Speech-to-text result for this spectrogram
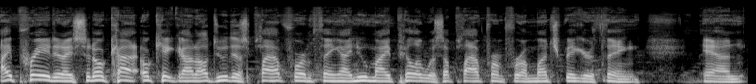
I prayed and I said, okay, okay, God, I'll do this platform thing. I knew my pillow was a platform for a much bigger thing. And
